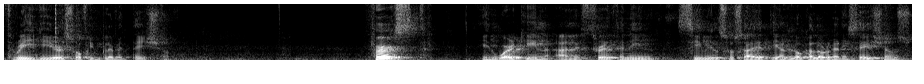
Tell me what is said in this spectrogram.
three years of implementation. First, in working and strengthening civil society and local organizations,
